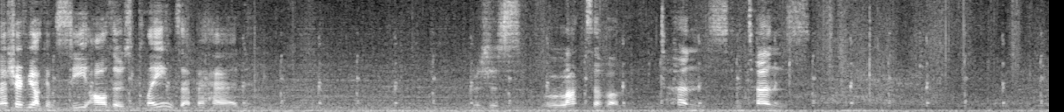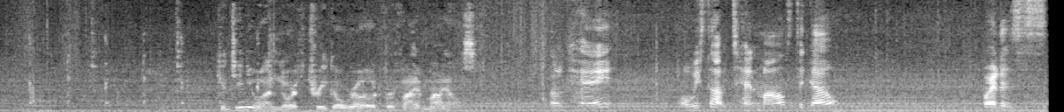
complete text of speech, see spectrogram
Not sure if y'all can see all those planes up ahead. There's just lots of them. Tons and tons. Continue on North Trico Road for five miles. Okay. Well, we still have 10 miles to go. Where does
